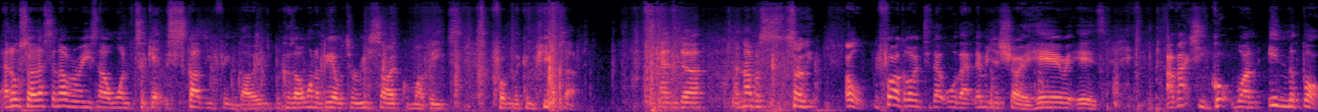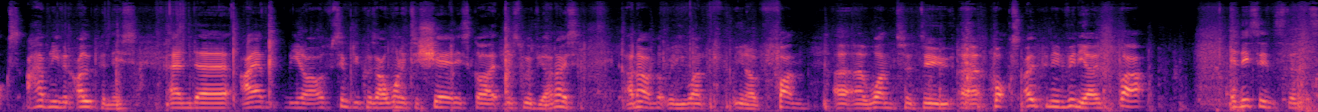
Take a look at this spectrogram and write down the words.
And also that's another reason I want to get the scuzzy thing going because I want to be able to recycle my beats from the computer. And uh, another so oh before I go into that all that let me just show you. Here it is I've actually got one in the box. I haven't even opened this, and uh, I have, you know, simply because I wanted to share this guy this with you. I know, I know, I'm not really one, you know, fun uh, uh, one to do uh, box opening videos, but in this instance,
